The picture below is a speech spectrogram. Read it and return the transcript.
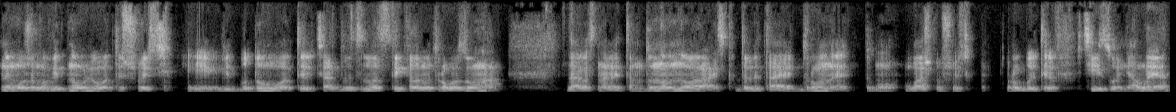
не можемо відновлювати щось і відбудовувати. Ця 20-кілометрова зона. Зараз навіть там до Новорайська долітають дрони, тому важко щось робити в цій зоні. Але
